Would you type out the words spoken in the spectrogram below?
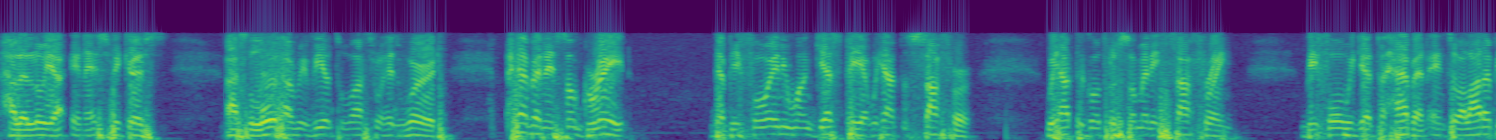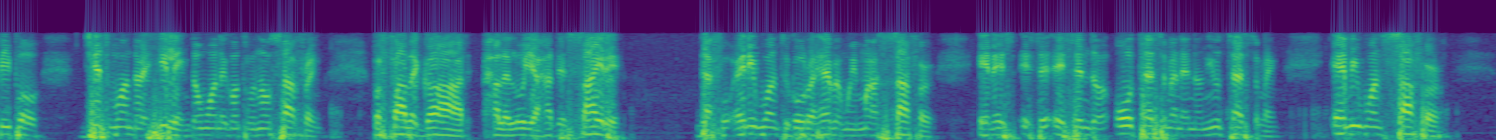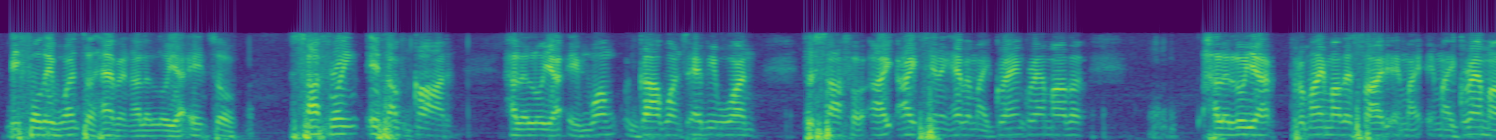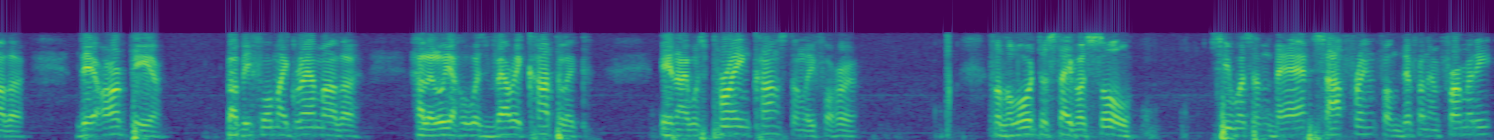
Hallelujah. And it's because as the Lord has revealed to us through His Word, heaven is so great that before anyone gets there, we have to suffer. We have to go through so many suffering before we get to heaven. And so a lot of people just want their healing, don't want to go through no suffering. But Father God, hallelujah, had decided that for anyone to go to heaven, we must suffer. And it's, it's, it's in the Old Testament and the New Testament. Everyone suffer before they went to heaven, hallelujah. And so suffering is of God, hallelujah. And one, God wants everyone to suffer. I, I seen in heaven my grand grandmother, hallelujah, through my mother's side and my and my grandmother, they are there. But before my grandmother, hallelujah, who was very Catholic, and I was praying constantly for her, for the Lord to save her soul. She was in bed, suffering from different infirmity.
